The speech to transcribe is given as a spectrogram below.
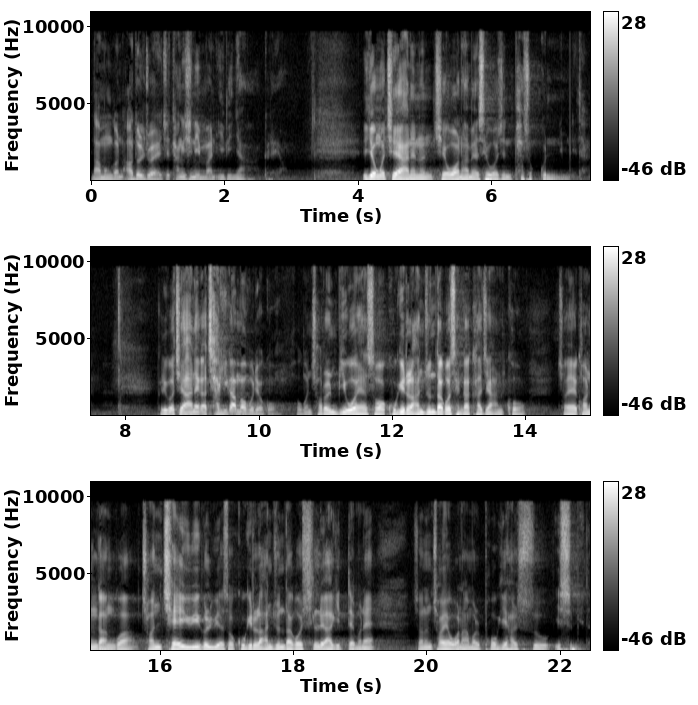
남은 건 아들 줘야지 당신 입만 입이냐. 그래요. 이 경우 제 아내는 제 원함에 세워진 파수꾼입니다. 그리고 제 아내가 자기가 먹으려고 혹은 저를 미워해서 고기를 안 준다고 생각하지 않고 저의 건강과 전체 유익을 위해서 고기를 안 준다고 신뢰하기 때문에 저는 저의 원함을 포기할 수 있습니다.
